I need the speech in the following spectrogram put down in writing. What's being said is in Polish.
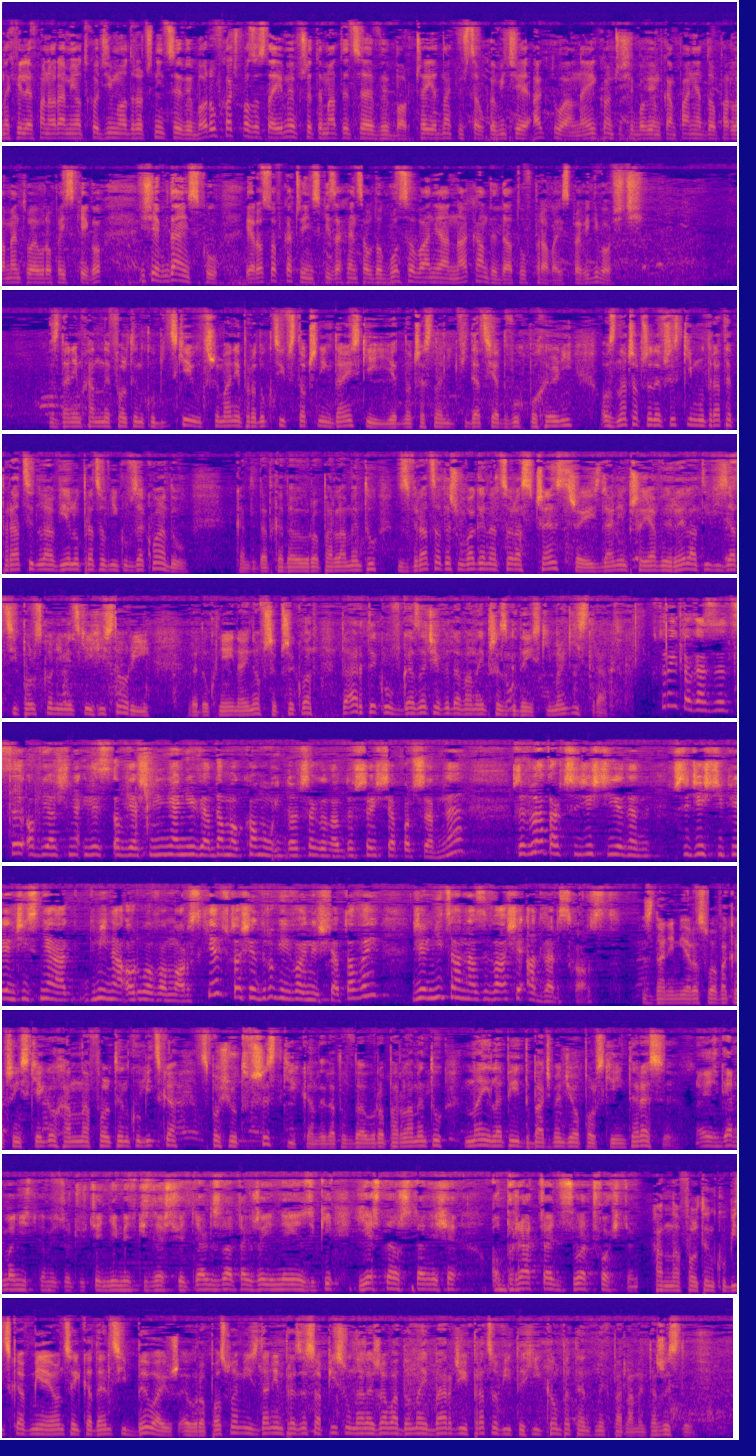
Na chwilę w panoramie odchodzimy od rocznicy wyborów, choć pozostajemy przy tematyce wyborczej, jednak już całkowicie aktualnej. Kończy się bowiem kampania do Parlamentu Europejskiego. Dzisiaj w Gdańsku Jarosław Kaczyński zachęcał do głosowania na kandydatów Prawa i Sprawiedliwości. Zdaniem Hanny Foltyn-Kubickiej utrzymanie produkcji w Stoczni Gdańskiej i jednoczesna likwidacja dwóch pochylni oznacza przede wszystkim utratę pracy dla wielu pracowników zakładu. Kandydatka do Europarlamentu zwraca też uwagę na coraz częstsze jej zdaniem przejawy relatywizacji polsko-niemieckiej historii. Według niej najnowszy przykład to artykuł w gazecie wydawanej przez gdyński magistrat. Której to gazecie objaśnia, jest objaśnienia nie wiadomo komu i do czego no, do szczęścia potrzebne, że w latach 31-35 istniała gmina Orłowo-Morskie, w czasie II wojny światowej dzielnica nazywała się Adlershorst. Zdaniem Jarosława Kaczyńskiego Hanna Foltyn-Kubicka spośród wszystkich kandydatów do Europarlamentu najlepiej dbać będzie o polskie interesy. No jest germanistką, więc oczywiście niemiecki zna świetnie, ale zna także inne języki. Jest tam w stanie się obracać z łatwością. Hanna Foltyn-Kubicka w mijającej kadencji była już europosłem i zdaniem prezesa PiSu należała do najbardziej pracowitych i kompetentnych parlamentarzystów.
